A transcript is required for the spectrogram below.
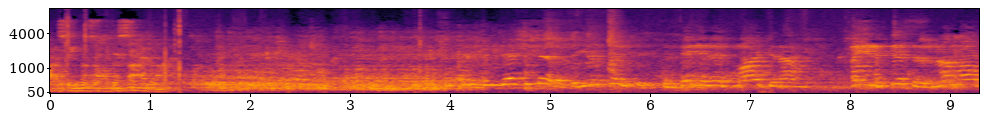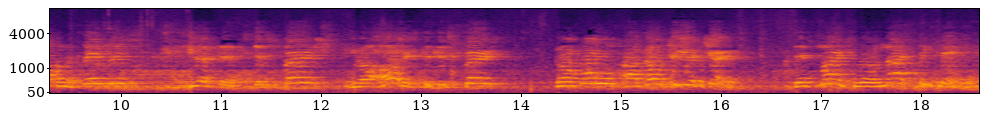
Posse was on the sideline. Continue this march, and I'm saying that this is an unlawful assembly. You have to disperse. To disperse, go home, go to your church. This march will not continue.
